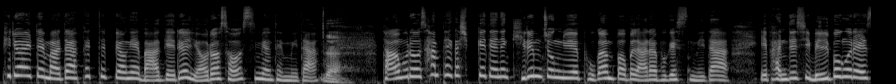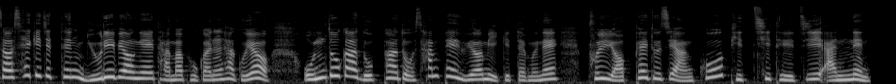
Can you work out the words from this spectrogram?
필요할 때마다 페트병의 마개를 열어서 쓰면 됩니다. 네. 다음으로 산패가 쉽게 되는 기름 종류의 보관법을 알아보겠습니다. 예, 반드시 밀봉을 해서 색이 짙은 유리병에 담아 보관을 하고요. 온도가 높아도 산패 위험이 있기 때문에 불 옆에 두지 않고 빛이 들지 않는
